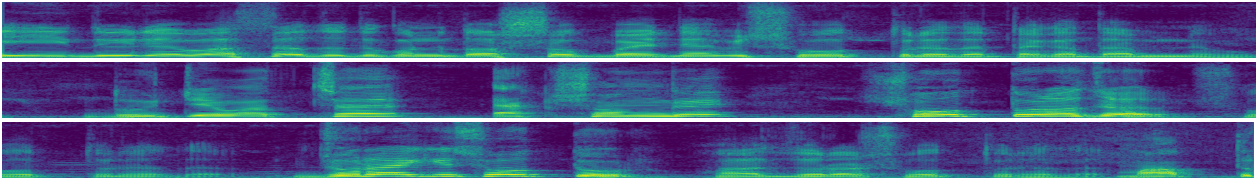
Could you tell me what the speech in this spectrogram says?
এই দুইটা বাচ্চা যদি কোনো দর্শক বাইনে আমি সত্তর হাজার টাকা দাম নেব। দুইটা বাচ্চা একসঙ্গে সত্তর হাজার। সত্তর হাজার। জোড়ায় কি সত্তর? হ্যাঁ জোড়া সত্তর হাজার। মাত্র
